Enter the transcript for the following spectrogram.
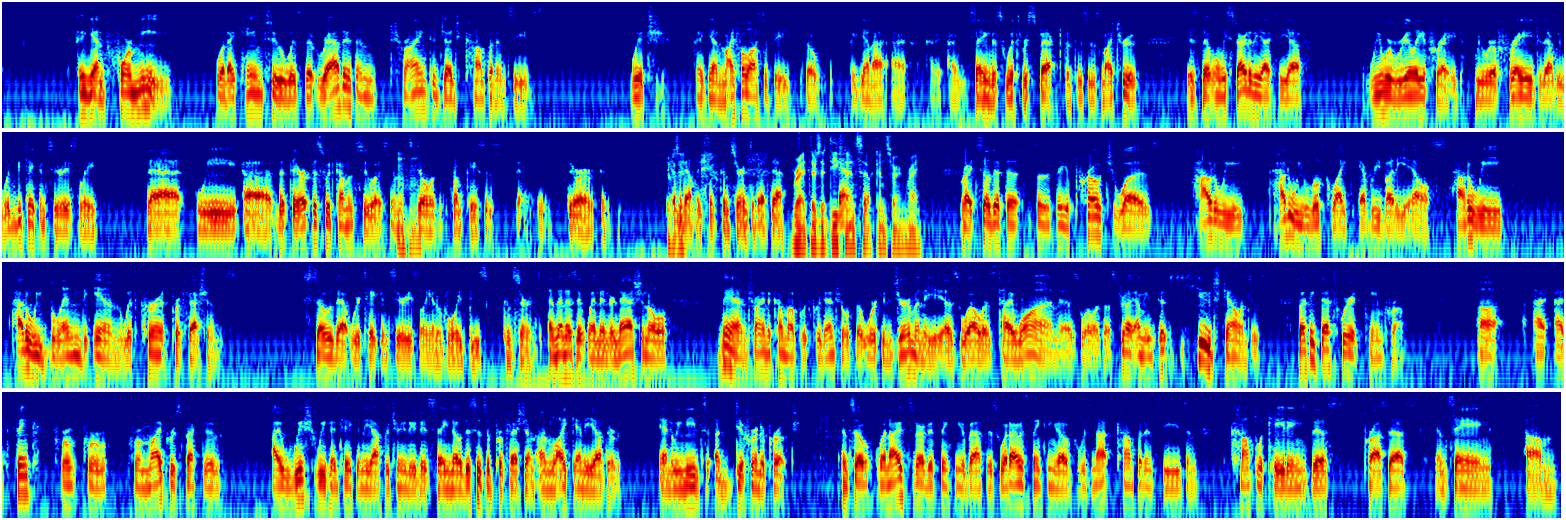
again, for me, what I came to was that rather than trying to judge competencies, which, again, my philosophy, so again, I, I, I'm saying this with respect, but this is my truth, is that when we started the ICF, we were really afraid. We were afraid that we wouldn't be taken seriously, that we uh, the therapists would come and sue us, and mm-hmm. still in some cases there are evidently some concerns about that. Right, there's a defensive so, concern, right? Right. So that the so that the approach was how do we how do we look like everybody else? How do we how do we blend in with current professions so that we're taken seriously and avoid these concerns? And then as it went international, man, trying to come up with credentials that work in Germany as well as Taiwan as well as Australia. I mean, it's huge challenges. So I think that's where it came from. Uh, I, I think from, for, from my perspective, I wish we had taken the opportunity to say, no, this is a profession unlike any other, and we need a different approach. And so when I started thinking about this, what I was thinking of was not competencies and complicating this process and saying, um,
